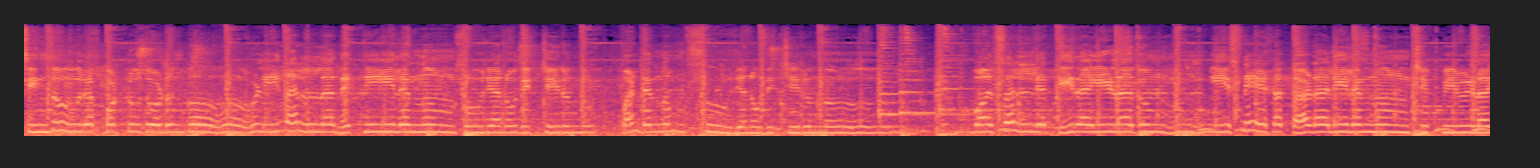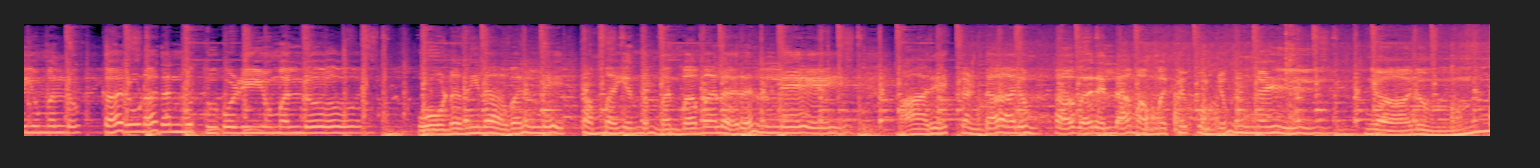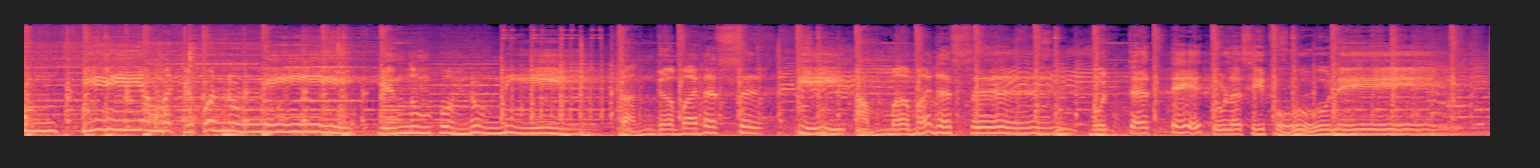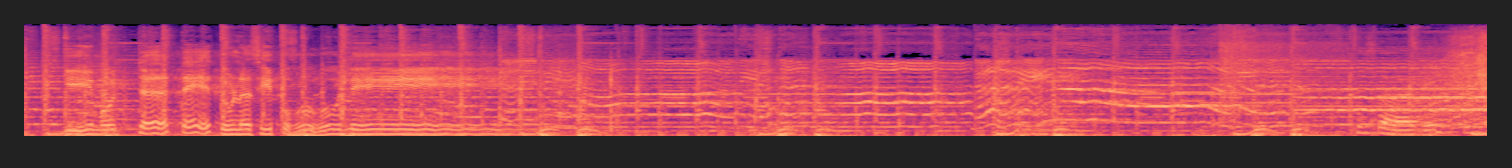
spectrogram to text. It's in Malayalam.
സിന്ദൂര പൊട്ടു തൊടുമ്പോൾ ഈ നല്ല നെറ്റിയിലെന്നും സൂര്യനുദിച്ചിരുന്നു പണ്ടെന്നും സൂര്യൻ ഉദിച്ചിരുന്നു. വാത്സല്യ തിരയിളകും ഈ സ്നേഹ കടലിലെന്നും ചിപ്പി വിളയുമല്ലോ. കരുണതൻ മുത്തുപൊഴിയുമല്ലോ. ഓണനിലാവല്ലേ അമ്മയെന്നും നന്മ മലരല്ലേ? ആരെ കണ്ടാലും അവരെല്ലാം അമ്മയ്ക്ക് കുഞ്ഞുങ്ങൾ ഞാനും நமக்கு പൊന്നുണ്ണി എന്നും പൊന്നുണ്ണി. தங்க മനസ്സ് ഈ അമ്മ മനസ്സ് മുറ്റത്തെ തുളസി പോലെ. ഈ മുറ്റത്തെ തുളസി പോലെ. Thank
